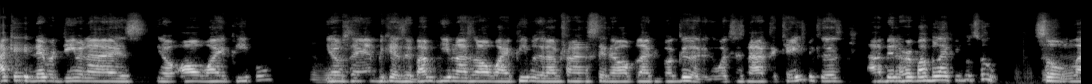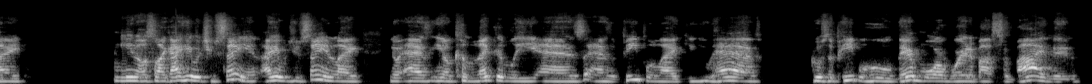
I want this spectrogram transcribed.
I could never demonize, you know, all white people. Mm-hmm. You know what I'm saying? Because if I'm demonizing all white people, then I'm trying to say that all black people are good, which is not the case because I've been hurt by black people too. So mm-hmm. like, you know, so like I hear what you're saying. I hear what you're saying. Like, you know, as you know, collectively as as a people, like you have groups of people who they're more worried about surviving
